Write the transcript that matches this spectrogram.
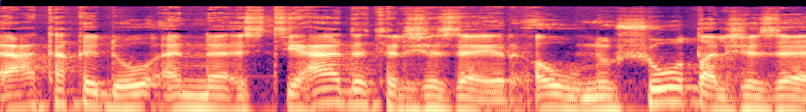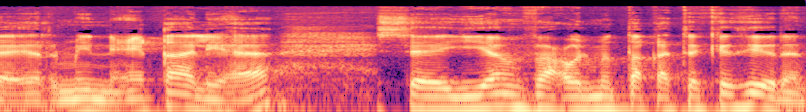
أعتقد أن استعادة الجزائر أو نشوط الجزائر من عقالها سينفع المنطقة كثيرا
